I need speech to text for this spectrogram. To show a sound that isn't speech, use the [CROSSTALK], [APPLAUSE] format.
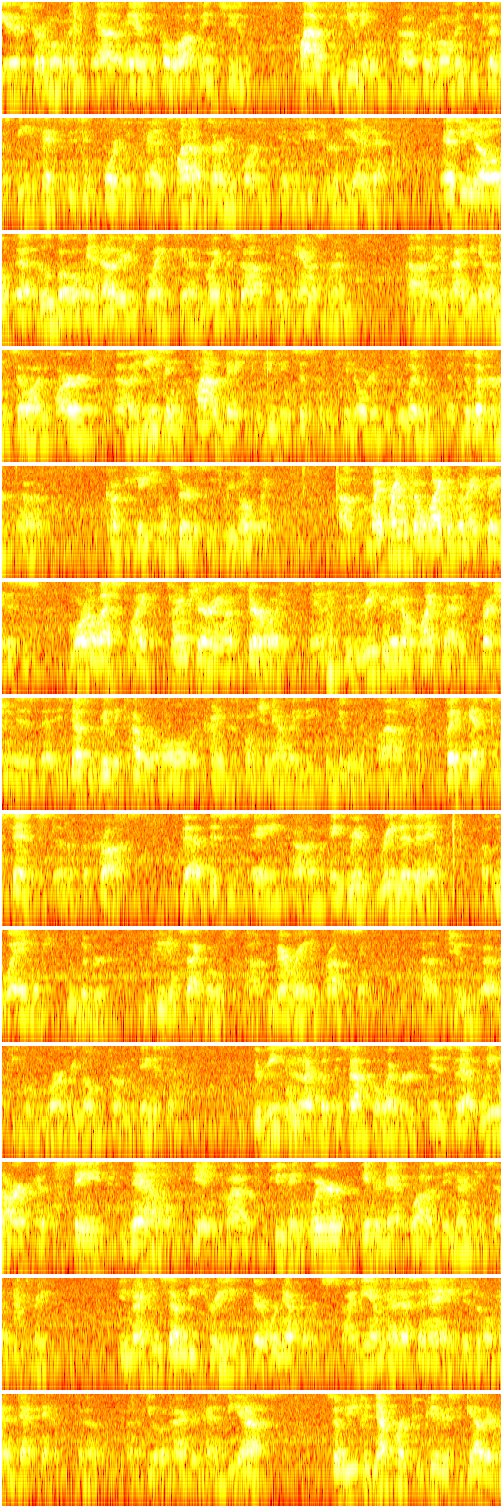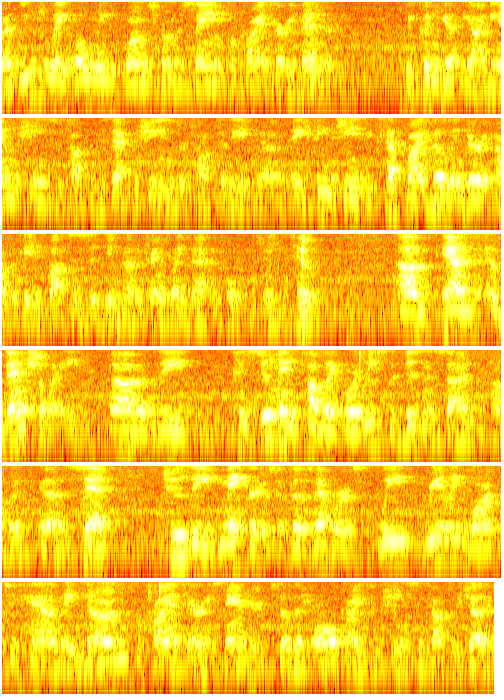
gears for a moment uh, and go off into cloud computing uh, for a moment because V6 is important and clouds are important in the future of the internet. As you know, uh, Google and others like uh, Microsoft and Amazon uh, and IBM and so on are uh, using cloud-based computing systems in order to deliver, deliver computational services remotely. My friends don't like it when I say this is more or less like time sharing on steroids. And the, the reason they don't like that expression is that it doesn't really cover all the kinds of functionality that you can do with the cloud. But it gets the sense uh, across that this is a, uh, a re revisiting of the way in which to deliver computing cycles, uh, memory, and processing uh, to uh, people who are remote from the data center. The reason that I put this up, however, is that we are at the stage now in cloud computing where internet was in 1973. In 1973, there were networks. IBM had SNA, Digital had DECnet, uh, Hewlett-Packard had DS. So you could network computers together, but usually only ones from the same proprietary vendor. We couldn't get the IBM machines to talk to the DEC machines or talk to the uh, HP machines, except by building very complicated boxes that knew how to translate back and forth between the two. Um, and eventually, uh, the consuming public, or at least the business side of the public, uh, said to the makers of those networks, we really want to have a non-proprietary standard so that all kinds of machines can talk to each other.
